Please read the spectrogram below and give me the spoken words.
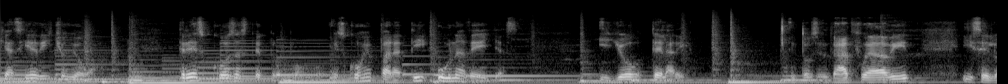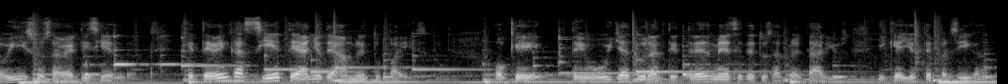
que así ha dicho Jehová. Tres cosas te propongo, escoge para ti una de ellas, y yo te la haré. Entonces Gad fue a David y se lo hizo saber diciendo, que te venga siete años de hambre en tu país o que te huyas durante tres meses de tus adversarios y que ellos te persigan,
